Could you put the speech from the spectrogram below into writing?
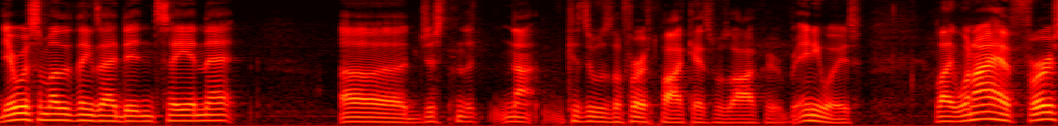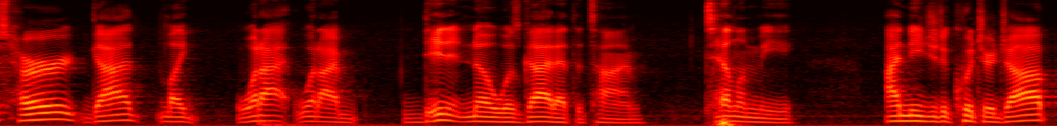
there were some other things I didn't say in that. Uh, just not because it was the first podcast was awkward. But anyways, like when I had first heard God, like what I what I didn't know was God at the time telling me, "I need you to quit your job."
